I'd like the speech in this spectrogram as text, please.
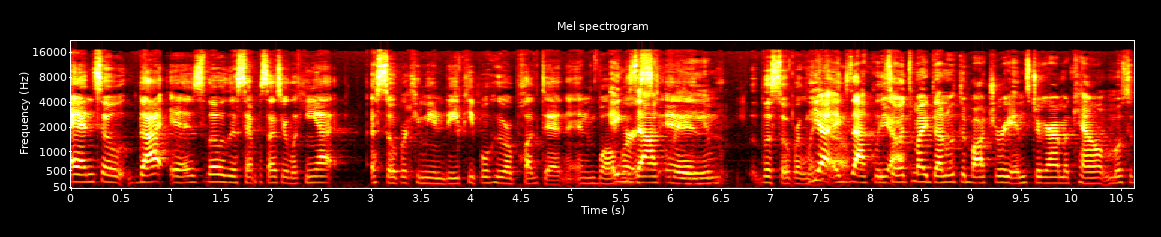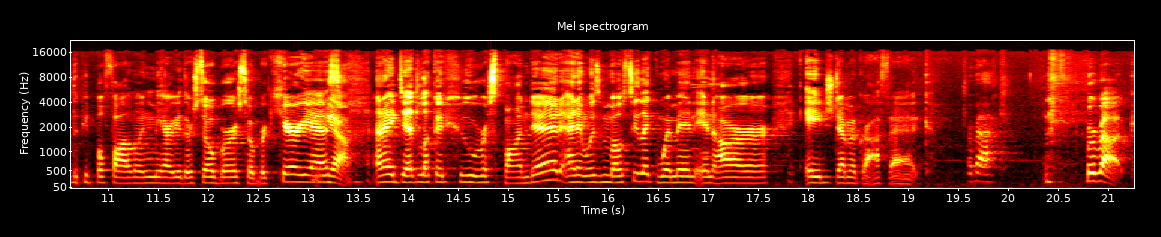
And so that is though the sample size you're looking at a sober community, people who are plugged in and well versed Exactly. in the sober lingo. Yeah, exactly. So it's my Done with Debauchery Instagram account. Most of the people following me are either sober or sober curious. Yeah. And I did look at who responded, and it was mostly like women in our age demographic. we're back. We're back.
